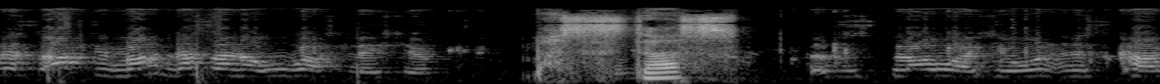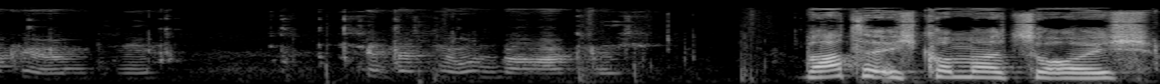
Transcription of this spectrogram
das ab. Wir machen das an der Oberfläche. Was ist das? Das ist blauer. Hier unten ist Kacke irgendwie. Ich finde das hier unbehaglich. Warte, ich komme mal zu euch. Ja,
